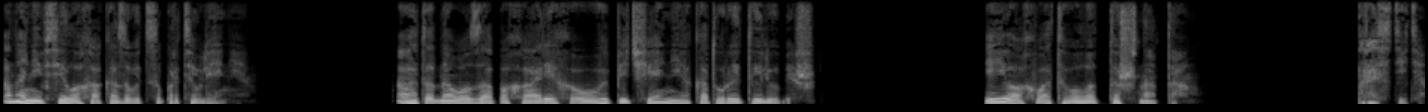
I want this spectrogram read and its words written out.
Она не в силах оказывать сопротивление. От одного запаха орехового печенья, который ты любишь, ее охватывала тошнота. Простите.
